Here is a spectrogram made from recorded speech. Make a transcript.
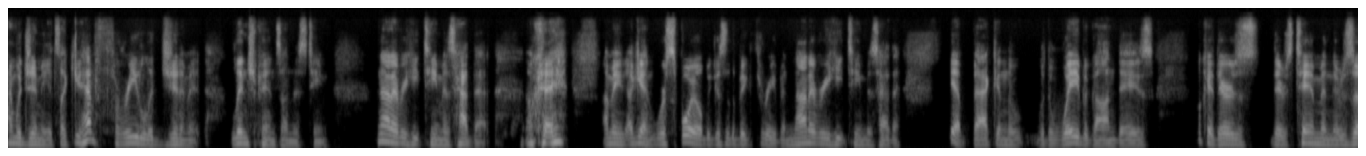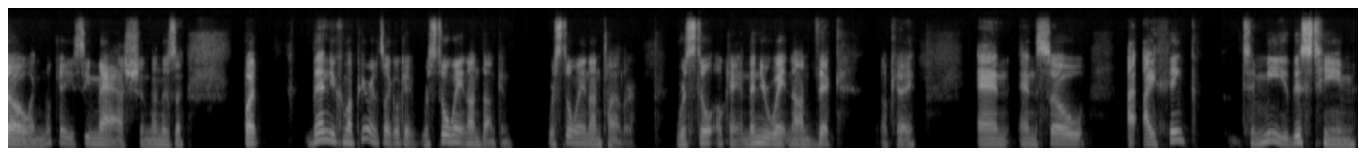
and with Jimmy, it's like you have three legitimate linchpins on this team not every Heat team has had that. Okay. I mean, again, we're spoiled because of the big three, but not every Heat team has had that. Yeah, back in the with the way begone days, okay, there's there's Tim and there's Zo, and okay, you see Mash, and then there's a but then you come up here and it's like, okay, we're still waiting on Duncan. We're still waiting on Tyler. We're still okay, and then you're waiting on Vic. Okay. And and so I, I think to me, this team,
